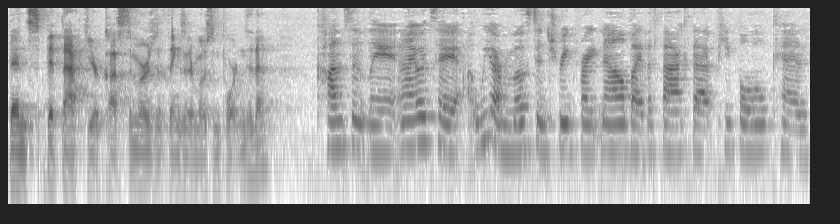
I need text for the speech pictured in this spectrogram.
then spit back to your customers the things that are most important to them? constantly. And I would say we are most intrigued right now by the fact that people can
